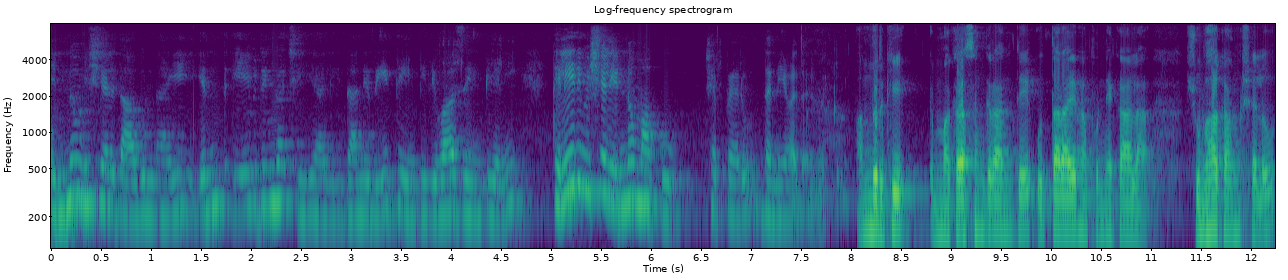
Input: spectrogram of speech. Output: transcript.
ఎన్నో విషయాలు దాగున్నాయి. ఎంత ఏ విధంగా చేయాలి దాని రీతి ఏంటి రివాజ్ ఏంటి అని తెలియని విషయాలు ఎన్నో మాకు చెప్పారు. ధన్యవాదాలు మీకు. అందరికీ మకర సంక్రాంతి ఉత్తరాయణ పుణ్యకాల శుభాకాంక్షలు.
